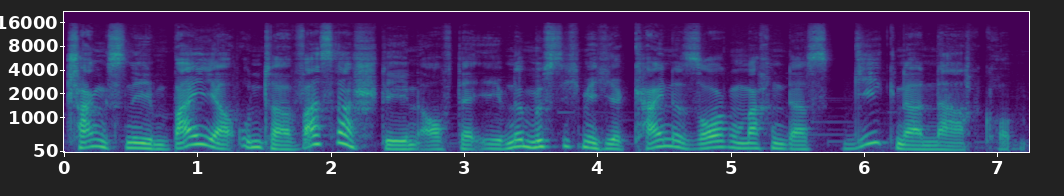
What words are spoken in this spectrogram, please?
Chunks nebenbei ja unter Wasser stehen auf der Ebene, müsste ich mir hier keine Sorgen machen, dass Gegner nachkommen.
